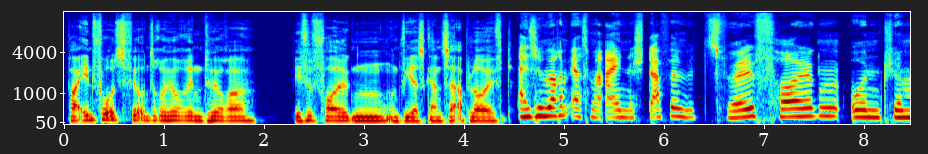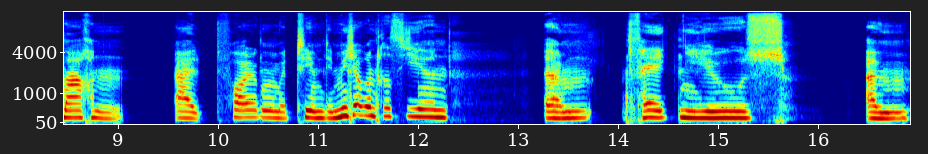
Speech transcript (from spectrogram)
paar Infos für unsere Hörerinnen und Hörer? Wie viele Folgen und wie das Ganze abläuft? Also wir machen erstmal eine Staffel mit zwölf Folgen und wir machen halt Folgen mit Themen, die mich auch interessieren. Ähm, Fake News, ähm,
